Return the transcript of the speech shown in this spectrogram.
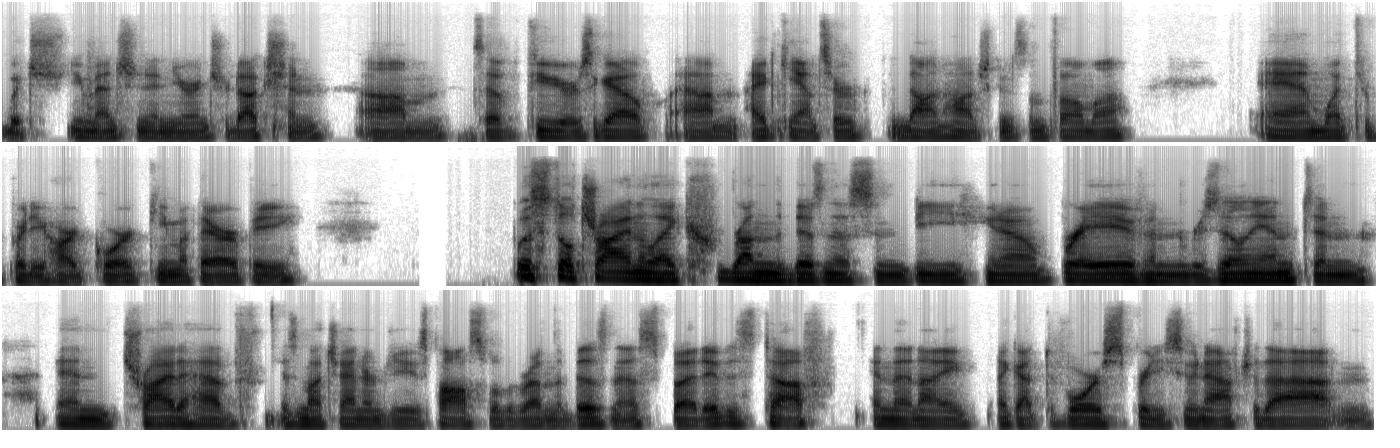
which you mentioned in your introduction. Um, so a few years ago, um, I had cancer, non-Hodgkin's lymphoma, and went through pretty hardcore chemotherapy was still trying to like run the business and be you know brave and resilient and and try to have as much energy as possible to run the business but it was tough and then i i got divorced pretty soon after that and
